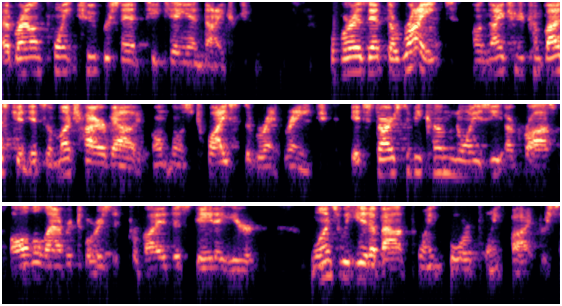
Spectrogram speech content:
around 0.2% TKN nitrogen. Whereas at the right on nitrogen combustion, it's a much higher value, almost twice the range it starts to become noisy across all the laboratories that provided us data here once we hit about 0.4, 0.5%.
